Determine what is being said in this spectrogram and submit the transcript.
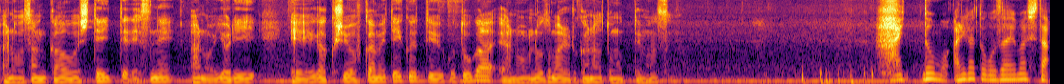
あの参加をしていってですねあのより、えー、学習を深めていくっていうことがあの望まれるかなと思っています。はいどうもありがとうございました。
